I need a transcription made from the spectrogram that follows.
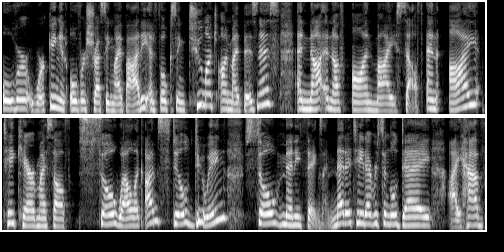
overworking and overstressing my body and focusing too much on my business and not enough on myself. And I take care of myself so well. Like I'm still doing so many things. I meditate every single day. I have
